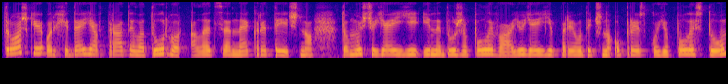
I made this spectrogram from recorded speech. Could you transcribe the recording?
Трошки орхідея втратила тургор, але це не критично, тому що я її і не дуже поливаю, я її періодично оприскую по листу.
